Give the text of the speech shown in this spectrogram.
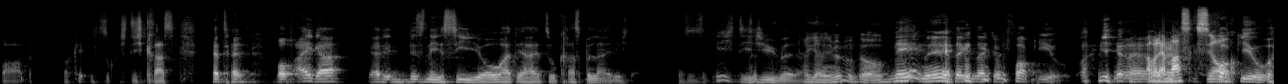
Bob. Okay, so richtig krass. Er hat halt Bob Iger, ja, den Disney-CEO, hat er halt so krass beleidigt. Das ist richtig übel. Hab ich gar nicht mitbekommen. Nee, Nee. hat er gesagt, ja, fuck you. Aber der Musk ist ja auch. Fuck you,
